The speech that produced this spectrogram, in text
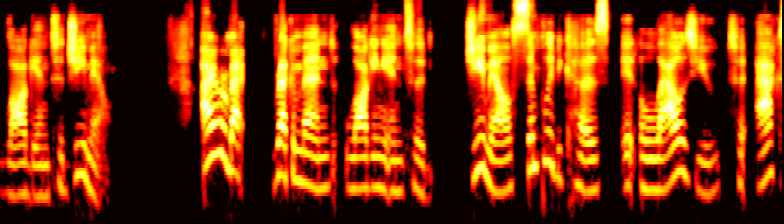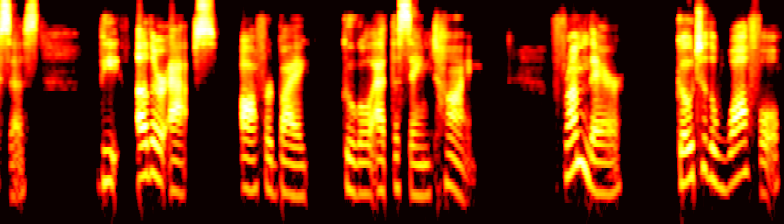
log into Gmail. I re recommend logging into Gmail simply because it allows you to access the other apps offered by Google at the same time. From there, go to the waffle,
